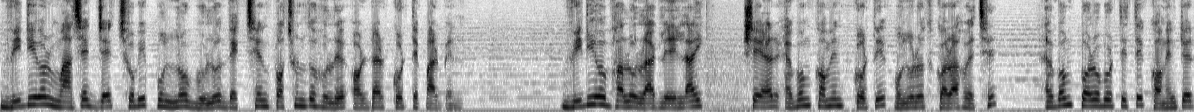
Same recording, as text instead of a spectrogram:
ভিডিওর মাঝে যে ছবি পণ্যগুলো দেখছেন পছন্দ হলে অর্ডার করতে পারবেন। ভিডিও ভালো লাগলে লাইক, শেয়ার এবং কমেন্ট করতে অনুরোধ করা হয়েছে, এবং পরবর্তীতে কমেন্টের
